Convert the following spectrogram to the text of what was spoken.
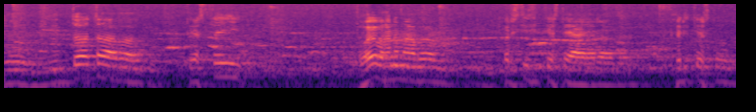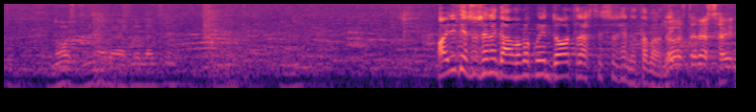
यो युद्ध त अब त्यस्तै भयो भनौँ अब परिस्थिति त्यस्तै आएर अब फेरि त्यस्तो नहोस् भन्ने अब आफूलाई लाग्छ अनि अहिले त्यस्तो छैन गाउँघरमा कुनै डर त्रास त्यस्तो छैन तपाईँहरूलाई? व्यवस्था र छैन।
